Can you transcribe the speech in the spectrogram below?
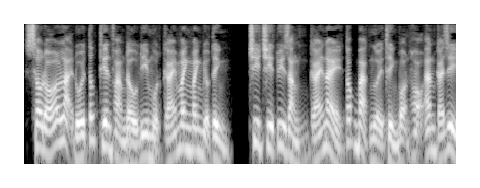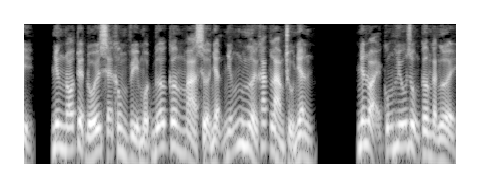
sau đó lại đối Tức Thiên Phàm đầu đi một cái manh manh biểu tình. Chi Chi tuy rằng cái này tóc bạc người thỉnh bọn họ ăn cái gì, nhưng nó tuyệt đối sẽ không vì một bữa cơm mà sửa nhận những người khác làm chủ nhân. Nhân loại cũng hữu dụng cơm gạt người,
